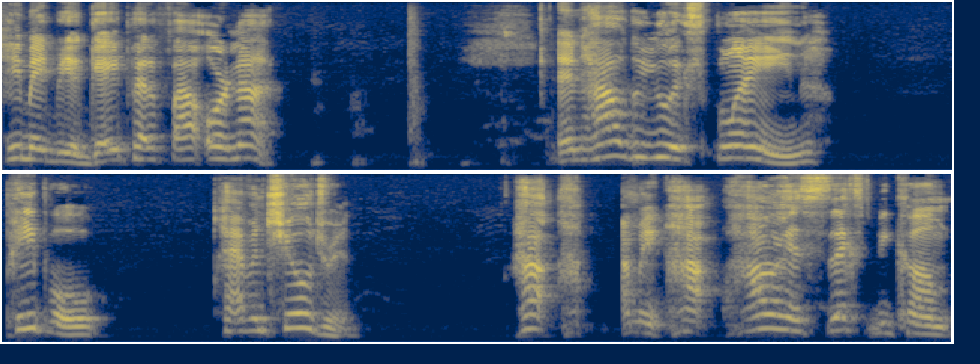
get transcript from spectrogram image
He may be a gay pedophile or not. And how do you explain people having children? How I mean, how how has sex become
